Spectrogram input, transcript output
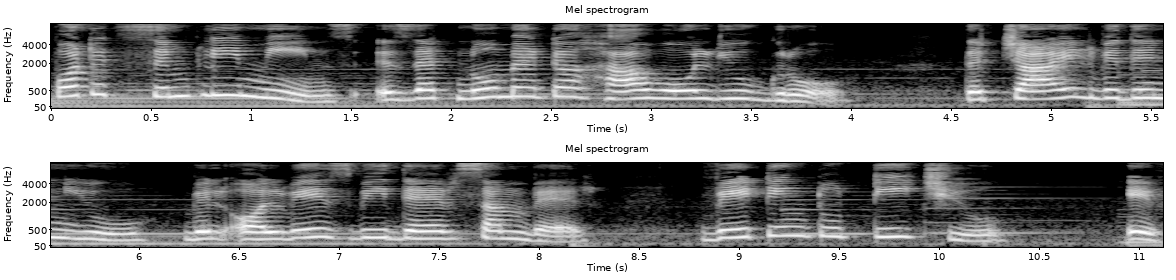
What it simply means is that no matter how old you grow, the child within you will always be there somewhere, waiting to teach you if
